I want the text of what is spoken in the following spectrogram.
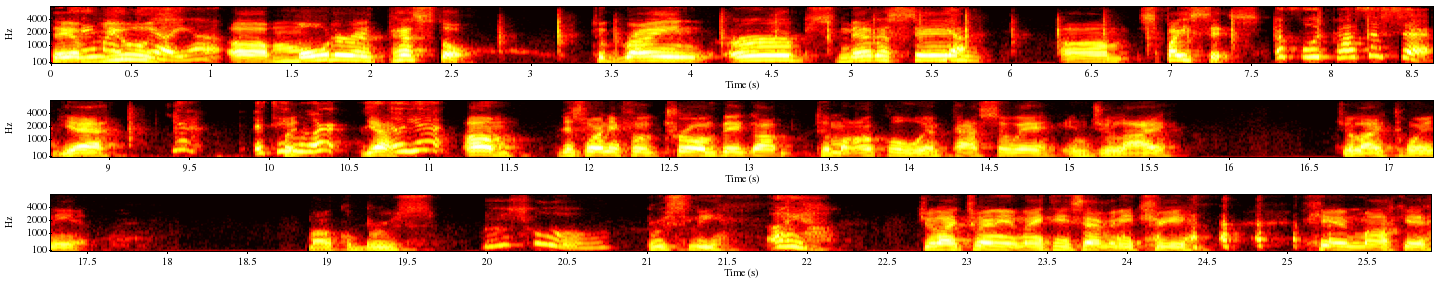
they have Same used idea, yeah. uh mortar and pestle to grind herbs, medicine, um, spices. The food processor. Yeah. Yeah. The thing But- works. yeah. Still yeah. Um, just wanting to throw a big up to my uncle who passed away in July, July 20th. My uncle Bruce, Bruce who? Bruce Lee, Oh yeah. July 20th, 1973, here in Market.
